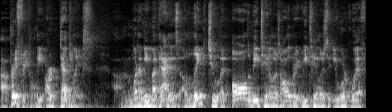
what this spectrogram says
uh, pretty frequently are dead links. Um, what I mean by that is a link to an, all the retailers, all the great retailers that you work with,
